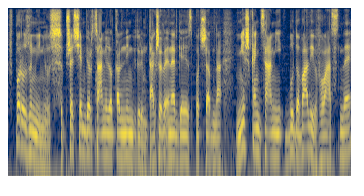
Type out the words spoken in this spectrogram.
w porozumieniu z przedsiębiorcami lokalnymi, którym także ta energia jest potrzebna, mieszkańcami budowali własne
